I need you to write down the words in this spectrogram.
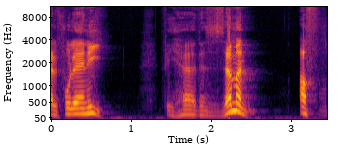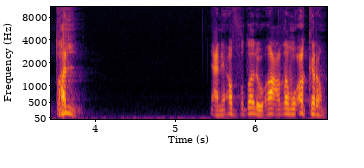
الفلاني في هذا الزمن أفضل. يعني أفضل وأعظم وأكرم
